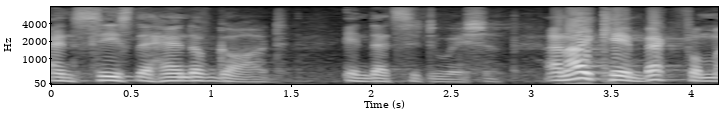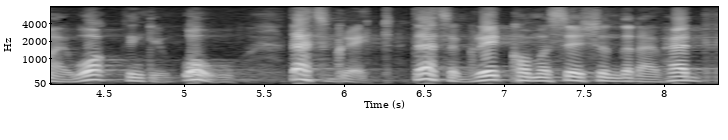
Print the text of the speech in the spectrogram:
and sees the hand of God in that situation. And I came back from my walk thinking, whoa, that's great. That's a great conversation that I've had.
